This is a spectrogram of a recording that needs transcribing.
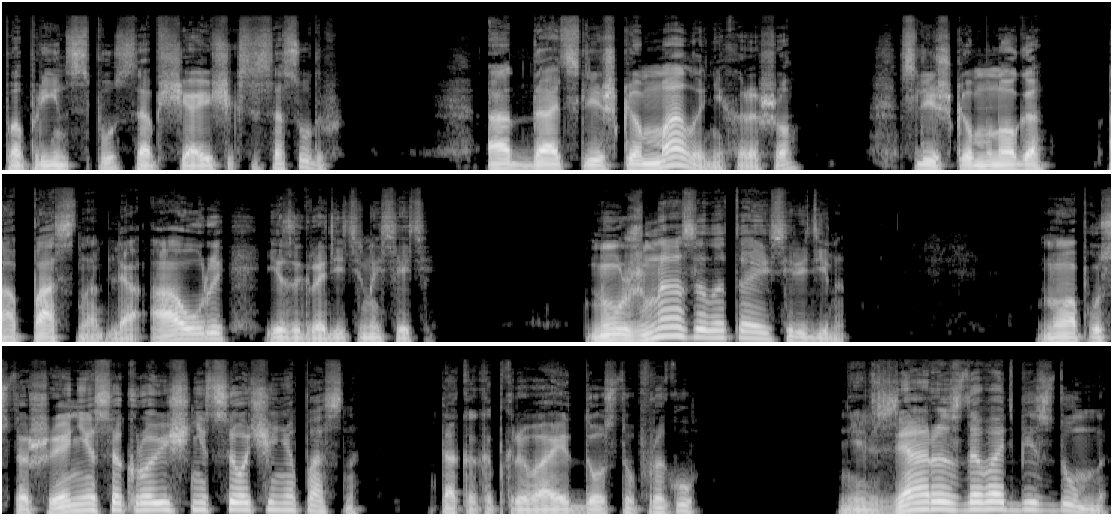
по принципу сообщающихся сосудов. Отдать слишком мало нехорошо, слишком много опасно для ауры и заградительной сети. Нужна золотая середина. Но опустошение сокровищницы очень опасно, так как открывает доступ врагу. Нельзя раздавать бездумно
